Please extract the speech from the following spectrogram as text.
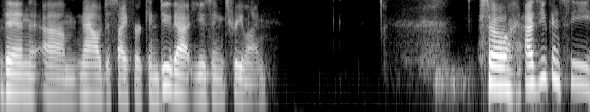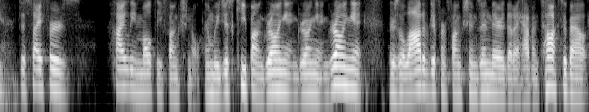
then um, now Decipher can do that using Treeline. So as you can see, Decipher's highly multifunctional, and we just keep on growing it and growing it and growing it. There's a lot of different functions in there that I haven't talked about.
